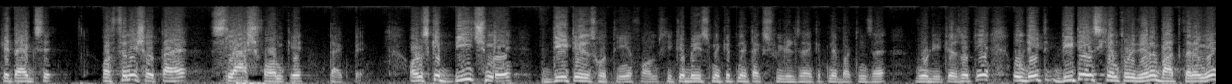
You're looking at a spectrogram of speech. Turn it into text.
کے ٹیگ سے اور فنش ہوتا ہے سلیش فارم کے ٹیگ پہ۔ اور اس کے بیچ میں ڈیٹیلز ہوتی ہیں فارمس کی کہ بھائی اس میں کتنے ٹیکس فیلڈز ہیں، کتنے بٹنز ہیں، وہ ڈیٹیلز ہوتی ہیں۔ ان ڈیٹیلز کی ہم تھوڑی دیر میں بات کریں گے۔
